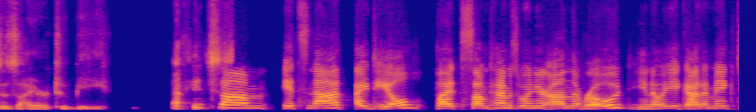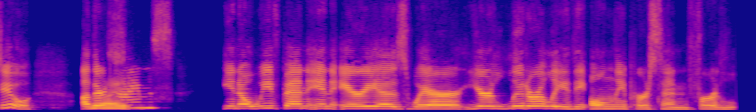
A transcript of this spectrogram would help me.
desire to be I it's just- um it's not ideal but sometimes when you're on the road you know you got to make do other Right. times you know we've been in areas where you're literally the only person for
